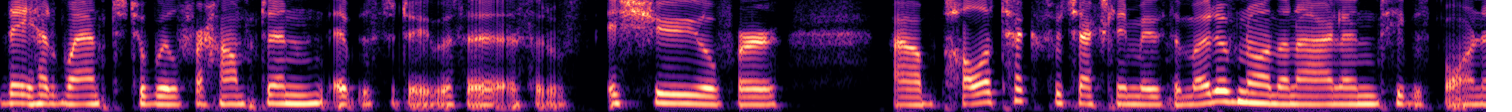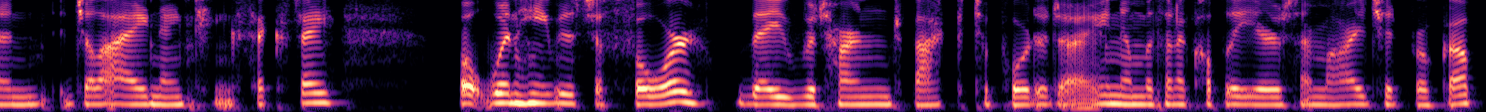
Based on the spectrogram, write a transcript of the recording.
they had went to Wolverhampton. It was to do with a, a sort of issue over um, politics, which actually moved him out of Northern Ireland. He was born in July 1960. But when he was just four, they returned back to Portadown, and within a couple of years, their marriage had broke up,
